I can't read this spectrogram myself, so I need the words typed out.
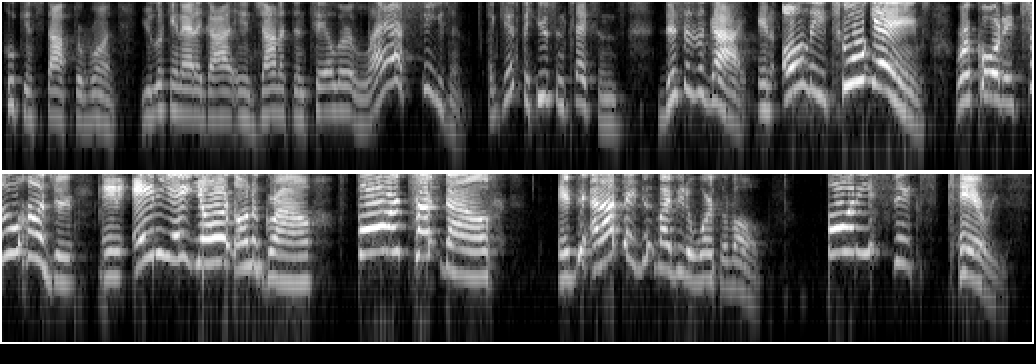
who can stop the run. You're looking at a guy in Jonathan Taylor last season against the Houston Texans. This is a guy in only two games recorded 288 yards on the ground, four touchdowns, and, and I think this might be the worst of all 46 carries.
